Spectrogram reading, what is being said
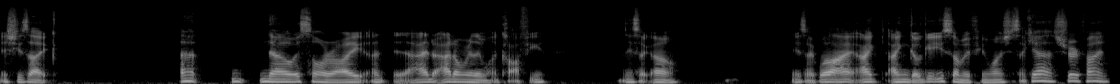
And she's like, uh, no, it's all right. I, I, I don't really want coffee. And he's like, oh. And he's like, well, I, I, I can go get you some if you want. She's like, yeah, sure, fine.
